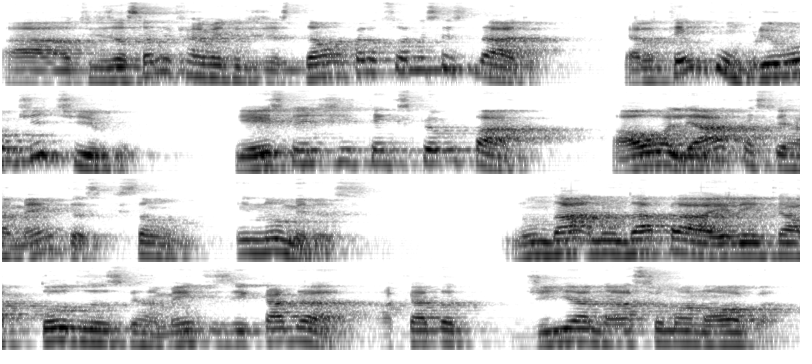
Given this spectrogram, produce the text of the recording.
a utilização de ferramenta de gestão é pela sua necessidade. Ela tem que cumprir um objetivo. E é isso que a gente tem que se preocupar. Ao olhar para as ferramentas, que são inúmeras, não dá, não dá para elencar todas as ferramentas e cada, a cada dia nasce uma nova,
